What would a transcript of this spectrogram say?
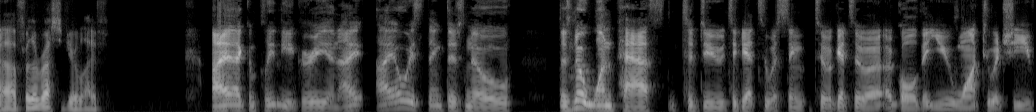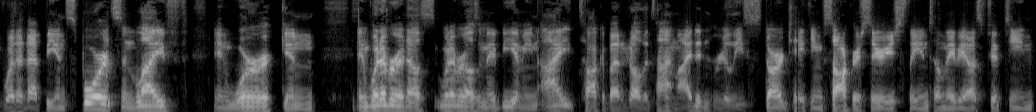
uh, for the rest of your life. I, I completely agree, and I I always think there's no there's no one path to do to get to a sing, to get to a, a, goal that you want to achieve, whether that be in sports, in life, in work, and and whatever it else whatever else it may be. I mean, I talk about it all the time. I didn't really start taking soccer seriously until maybe I was 15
